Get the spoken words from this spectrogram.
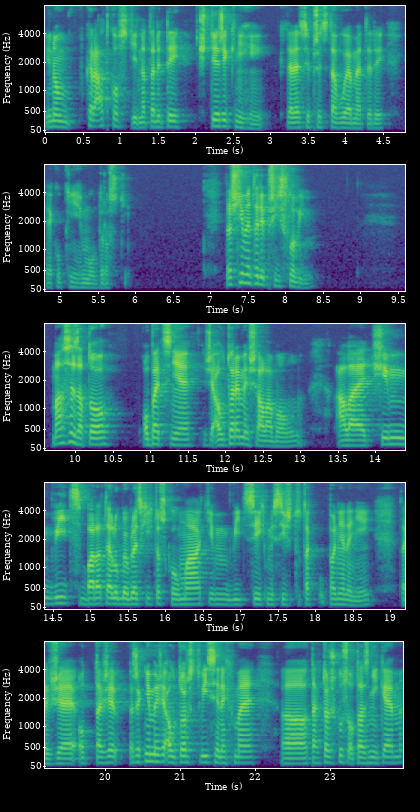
jenom v krátkosti na tady ty čtyři knihy, které si představujeme tedy jako knihy moudrosti. Začněme tedy příslovím. Má se za to obecně, že autorem je Šalamoun ale čím víc badatelů biblických to zkoumá, tím víc si jich myslí, že to tak úplně není. Takže, od, takže řekněme, že autorství si nechme uh, tak trošku s otazníkem. Uh,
